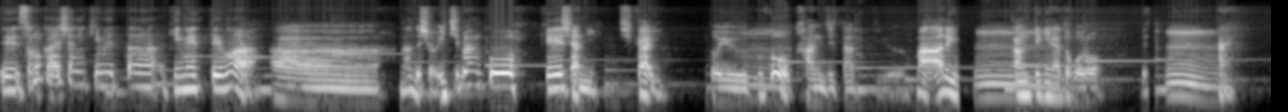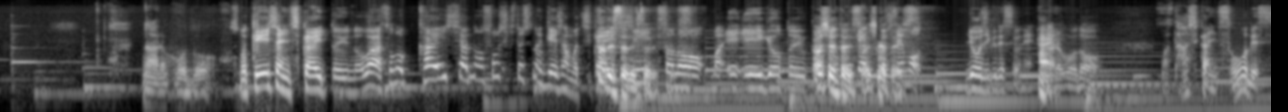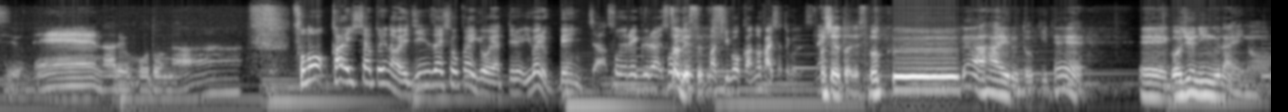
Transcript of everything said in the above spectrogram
で、その会社に決めた、決め手は、あーなんでしょう、一番こう、経営者に近いということを感じたっていう、まあ、ある意味、うん一般的なところ。うん。はい。なるほど。その経営者に近いというのは、その会社の組織としての経営者も近いし、そうですその、まあ、え営業というか、お客としても両軸ですよね。はいなるほど。まあ、確かにそうですよね。なるほどな。その会社というのは人材紹介業をやってる、いわゆるベンチャー、それぐらい、そういうまあ、規模感の会社ということですねおっ。しゃる通りです。僕が入る時で、えー50人ぐらいの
